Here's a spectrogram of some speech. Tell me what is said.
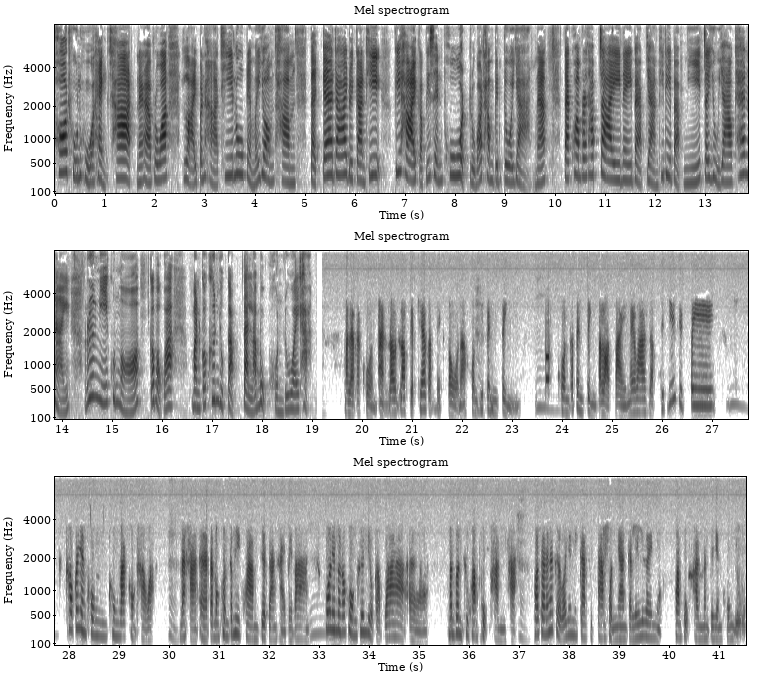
พ่อทุนหัวแห่งชาตินะคะ เพราะว่าหลายปัญหาที่ลูกเนี่ยไม่ยอมทำแต่แก้ได้โดยการที่พี่ไฮายกับพี่เซนพูดหรือว่าทำเป็นตัวอย่างนะ แต่ความประทับใจในแบบอย่างที่ดีแบบนี้จะอยู่ยาวแค่ไหน เรื่องนี้คุณหมอก็บอกว่ามันก็ขึ้นอยู่กับแต่ละบุคคลด้วยค่ะ มันแล้วแต่คนอะเราเราเปรียบเทียบกับเด็กโตนะ คนที่เป็นติ่งคนก็เป็นติ่งตลอดไป ไม่ว่าจะสิบยี่สิบปี เขาก็ยังคงคงรักของเขาอะนะคะเออแต่บางคนก็มีความเจือจางหายไปบ้าง พวกนี้มันก็คงขึ้นอยู่กับว่าเออมันมันคือความผูกพันค่ะ เพราะฉะนั้นถ้าเกิดว่ายังมีการติดตามผลงานกันเรื่อยๆ เนี่ย ความผูกพันมันจะยังคงอยู่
